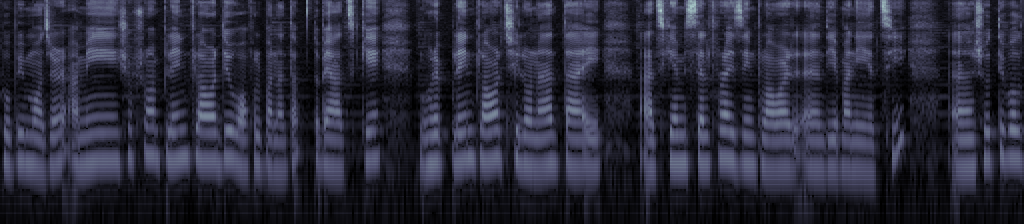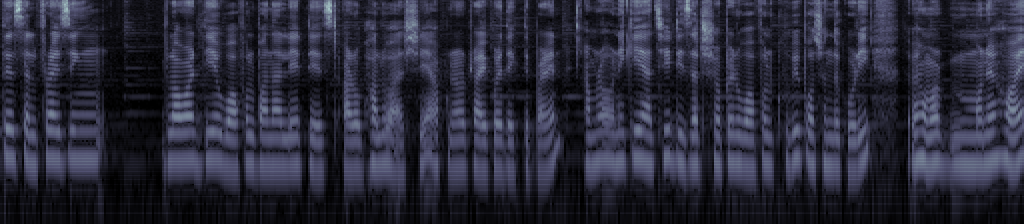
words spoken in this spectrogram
খুবই মজার। আমি সবসময় প্লেন ফ্লাওয়ার দিয়ে ওয়াফল বানাতাম। তবে আজকে ঘরে প্লেন ফ্লাওয়ার ছিল না, তাই আজকে আমি সেলফ রাইজিং ফ্লাওয়ার দিয়ে বানিয়েছি। সত্যি বলতে সেলফ রাইজিং ফ্লাওয়ার দিয়ে ওয়াফল বানালে টেস্ট আরও ভালো আসে, আপনারাও ট্রাই করে দেখতে পারেন। আমরা অনেকেই আছি ডিজার্ট শপের ওয়াফল খুবই পছন্দ করি, তবে আমার মনে হয়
